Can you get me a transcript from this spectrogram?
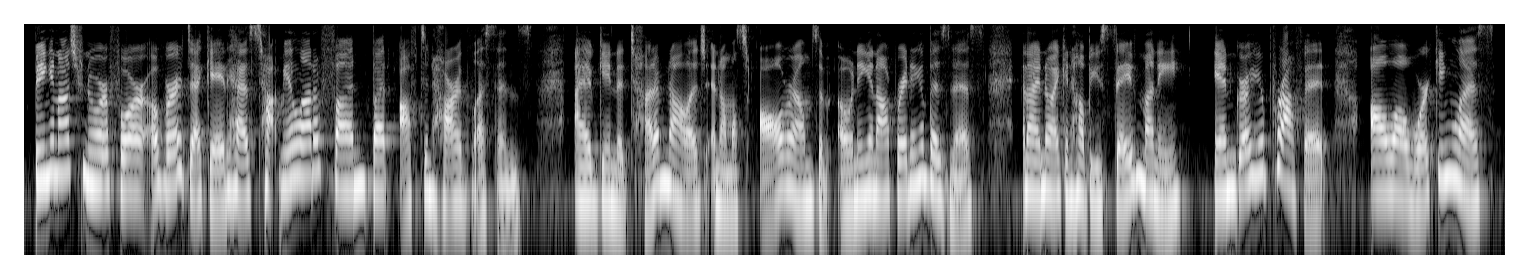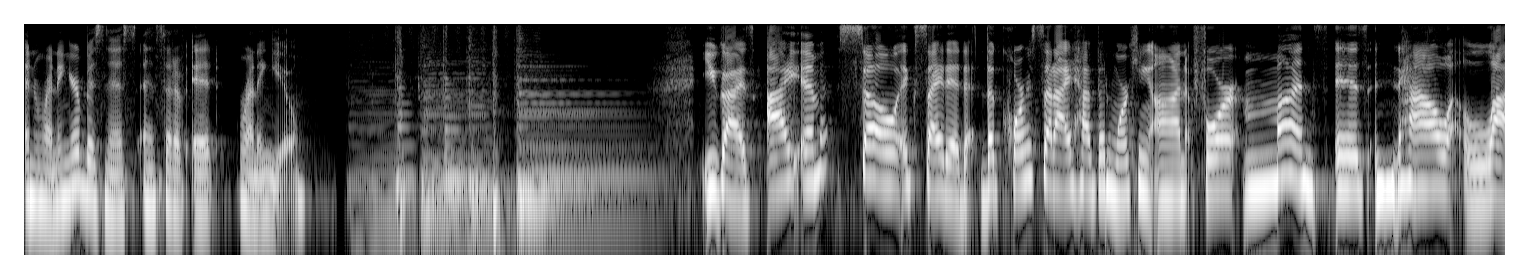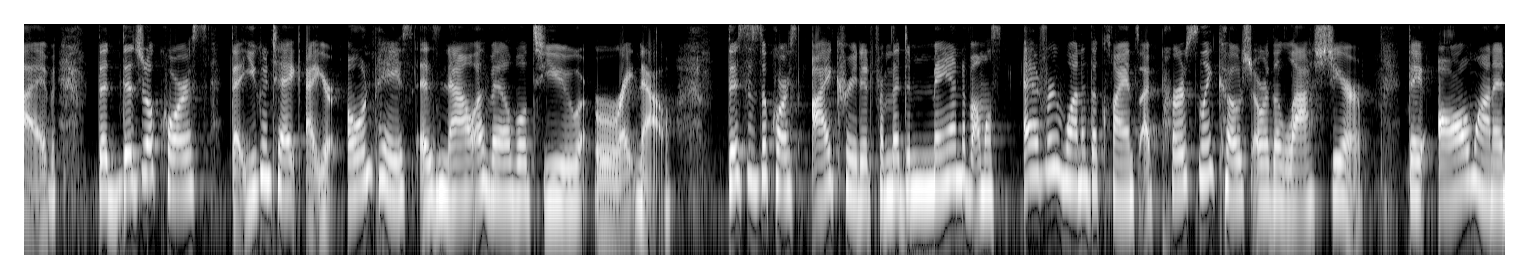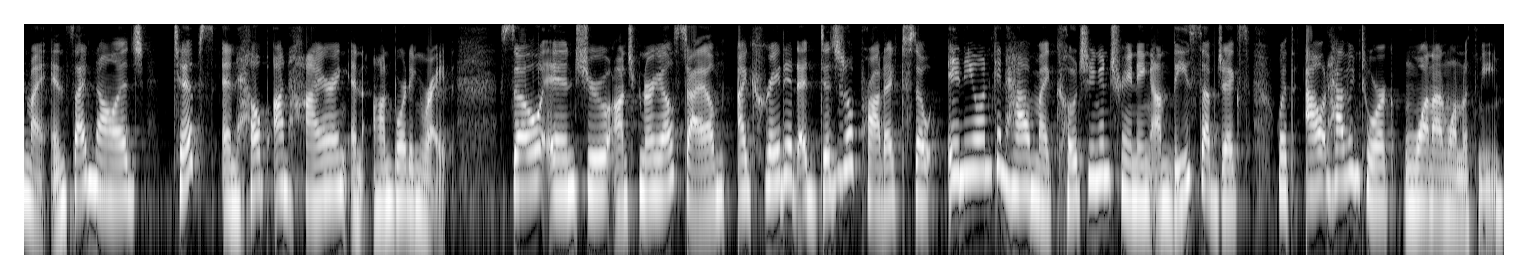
Being an entrepreneur for over a decade has taught me a lot of fun but often hard lessons. I have gained a ton of knowledge in almost all realms of owning and operating a business, and I know I can help you save money and grow your profit, all while working less and running your business instead of it running you. You guys, I am so excited. The course that I have been working on for months is now live. The digital course that you can take at your own pace is now available to you right now. This is the course I created from the demand of almost every one of the clients I personally coached over the last year. They all wanted my inside knowledge, tips, and help on hiring and onboarding right. So, in true entrepreneurial style, I created a digital product so anyone can have my coaching and training on these subjects without having to work one on one with me.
